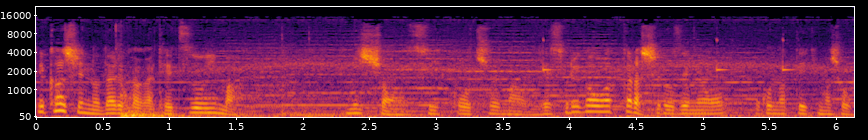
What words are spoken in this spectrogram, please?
で家臣の誰かが鉄を今ミッション遂行中なのでそれが終わったら城攻めを行っていきましょう。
